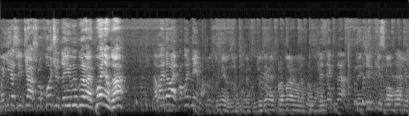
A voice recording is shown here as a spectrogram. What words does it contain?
Моє життя, що хочу, то і вибираю. Поняв, да? Давай, давай, проходь мимо. Зрозумів, зрозумів. З людини проблеми, напевно, не, не тільки з вагою,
